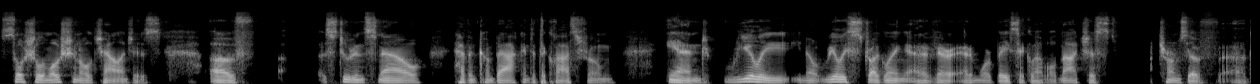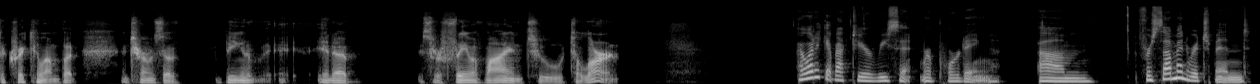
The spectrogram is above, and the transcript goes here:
social emotional challenges of uh, students now having come back into the classroom and really, you know, really struggling at a very at a more basic level, not just in terms of uh, the curriculum, but in terms of being in a, in a sort of frame of mind to to learn. I want to get back to your recent reporting. Um, for some in Richmond,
